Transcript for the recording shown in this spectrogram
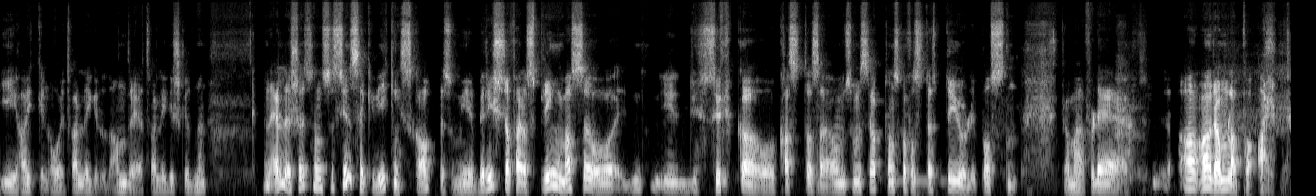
i haiken og i tverrligger, og det andre er tverrliggerskudd. Men, men ellers så, sånn, så syns jeg ikke Viking skaper så mye. Berisha og springer masse og surker og kaster seg. Han, som sagt, han skal få støttehjul i posten fra meg, for det han, han ramler på alt.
